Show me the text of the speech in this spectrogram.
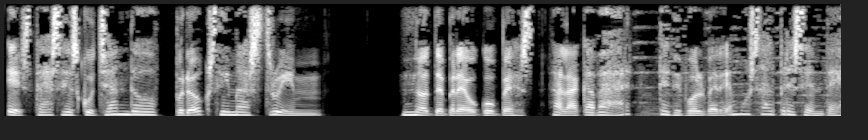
Estás escuchando Próxima Stream. No te preocupes, al acabar te devolveremos al presente.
